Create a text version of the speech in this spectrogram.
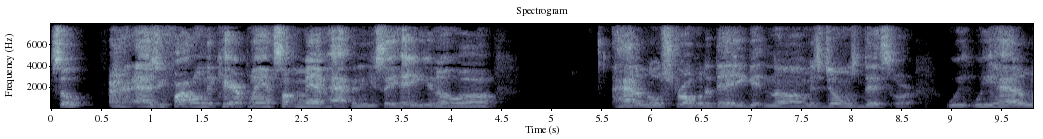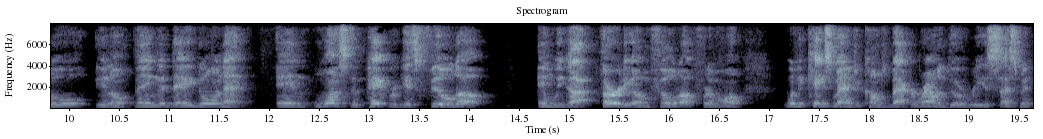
So as you follow the care plan, something may have happened and you say, hey, you know, uh, had a little struggle today getting uh, Miss Jones this, or we, we had a little, you know, thing today doing that. And once the paper gets filled up, and we got 30 of them filled up for the month, when the case manager comes back around and do a reassessment,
